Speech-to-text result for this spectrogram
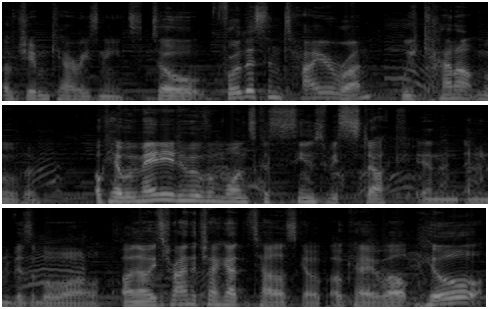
of Jim Carrey's needs. So for this entire run, we cannot move him. Okay, we may need to move him once because he seems to be stuck in an invisible wall. Oh no, he's trying to check out the telescope. Okay, well, he'll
